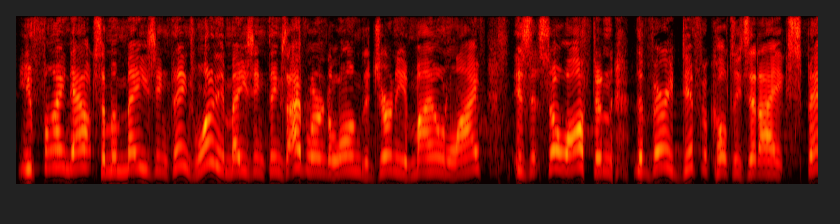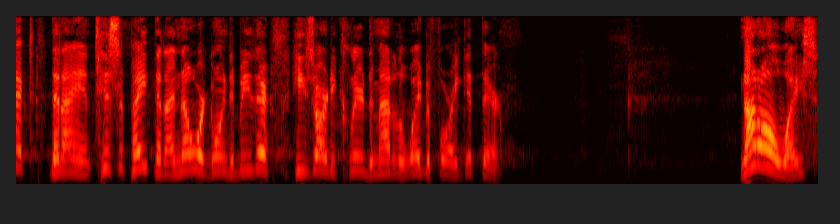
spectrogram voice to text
you find out some amazing things. One of the amazing things I've learned along the journey of my own life is that so often the very difficulties that I expect, that I anticipate, that I know are going to be there, He's already cleared them out of the way before I get there. Not always.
